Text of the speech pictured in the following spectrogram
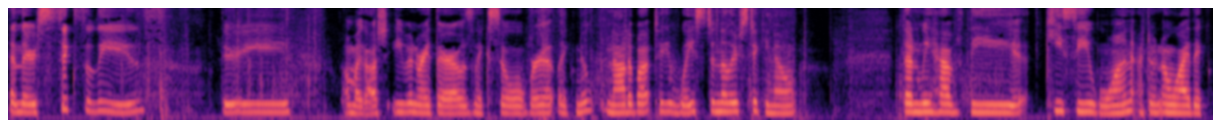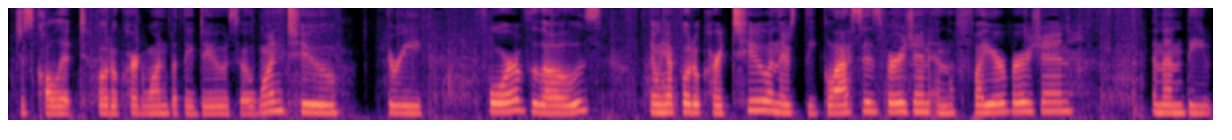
and there's six of these. Three, Oh my gosh, even right there, I was like so over it. Like, nope, not about to waste another sticky note. Then we have the PC one. I don't know why they just call it photo card one, but they do. So one, two, three, four of those. Then we have photo card two, and there's the glasses version and the fire version. And then the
